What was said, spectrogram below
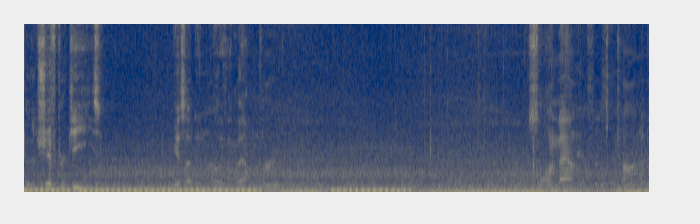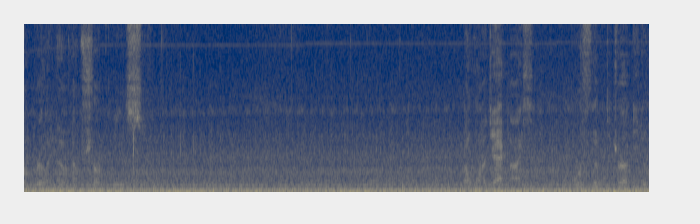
to the keys. Guess I didn't really think that one through. Slowing down here for this turn. I don't really know how sharp it is. Don't want a jackknife or flip the truck either.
